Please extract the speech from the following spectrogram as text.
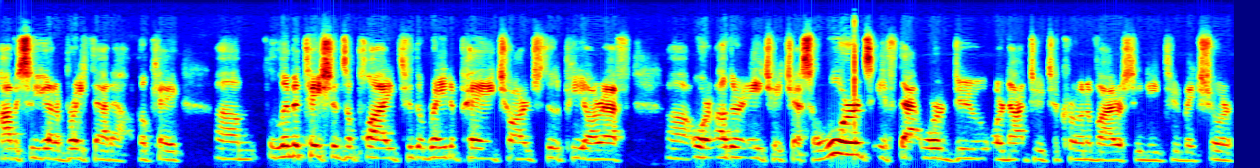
obviously you got to break that out. Okay. Um, limitations applied to the rate of pay charged to the PRF uh, or other HHS awards. If that were due or not due to coronavirus, you need to make sure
